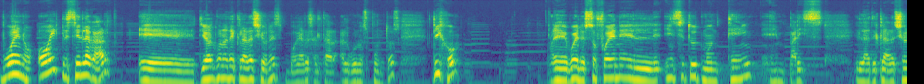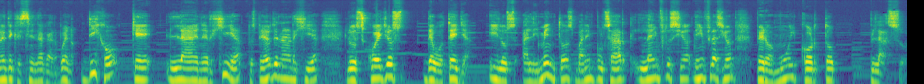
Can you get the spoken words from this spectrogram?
Bueno, hoy Christine Lagarde eh, dio algunas declaraciones, voy a resaltar algunos puntos. Dijo eh, bueno, esto fue en el Institut Montaigne en París. Las declaraciones de Christine Lagarde. Bueno, dijo que la energía, los precios de la energía, los cuellos de botella y los alimentos van a impulsar la inflación, la inflación pero a muy corto plazo.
